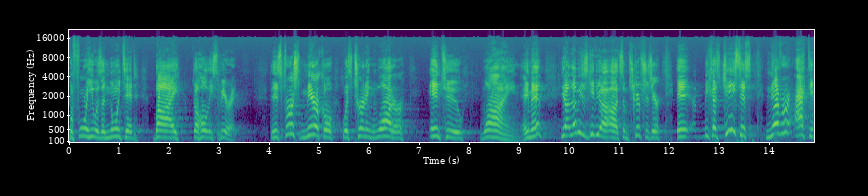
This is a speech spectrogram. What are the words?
before he was anointed by the Holy Spirit. His first miracle was turning water into wine. Amen? You know, let me just give you uh, uh some scriptures here. Uh, because Jesus never acted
